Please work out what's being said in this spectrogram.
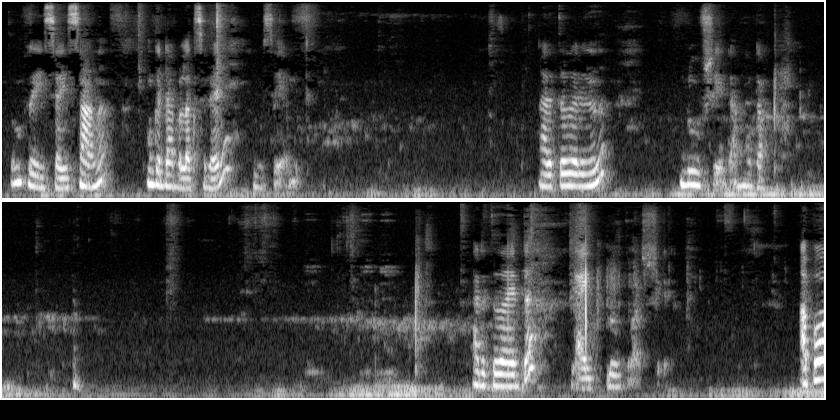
അപ്പം ഫ്രീ സൈസാണ് നമുക്ക് ഡബിൾ എക്സ് വരെ യൂസ് ചെയ്യാൻ പറ്റും. അടുത്തത് വരുന്നത് ബ്ലൂ ഷെയ്ഡാണ് കേട്ടോ. അടുത്തതായിട്ട് ലൈറ്റ് ബ്ലൂ കളർ ഷെയ്ഡ് അപ്പോൾ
